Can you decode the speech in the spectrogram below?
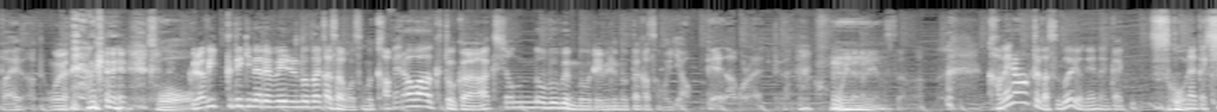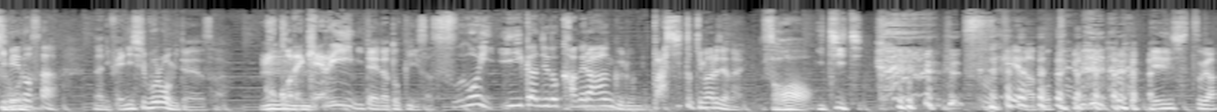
ばいなって思うよね。なんかね。そう。グ。ラフィック的なレベルの高さもそのカメラワークとかアクションの部分のレベルの高さもやっべえなこれって。思いながらやってたな、カメラワークとかすごいよね。なんかすごい。なんか決めのさ何フェニッシュブローみたいなさここで蹴りみたいな時にさすごいいい感じのカメラアングルバシッと決まるじゃないすごい。いちいち すげえなと思って 演出が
